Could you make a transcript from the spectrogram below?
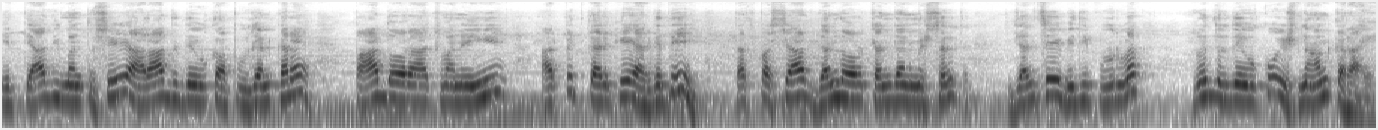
इत्यादि मंत्र से आराध्य देव का पूजन करें। पाद और आचमनीय अर्पित करके अर्घ दे तत्पश्चात गंध और चंदन मिश्रित जल से विधि पूर्वक रुद्रदेव को स्नान कराए।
